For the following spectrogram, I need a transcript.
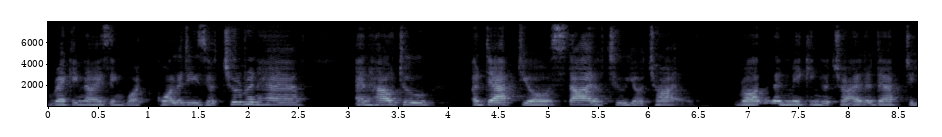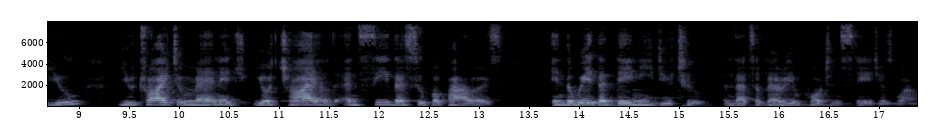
recognizing what qualities your children have, and how to adapt your style to your child. Rather than making your child adapt to you, you try to manage your child and see their superpowers in the way that they need you to. And that's a very important stage as well.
